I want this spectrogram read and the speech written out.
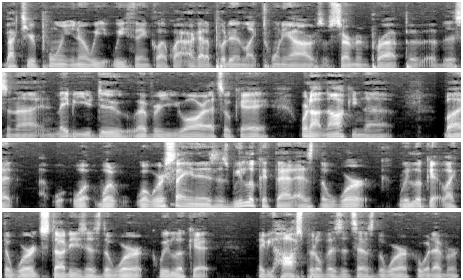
back to your point, you know, we we think like, well, I got to put in like twenty hours of sermon prep of, of this and that, and maybe you do, whoever you are, that's okay. We're not knocking that, but what what what we're saying is is we look at that as the work. We look at like the word studies as the work. We look at maybe hospital visits as the work or whatever.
